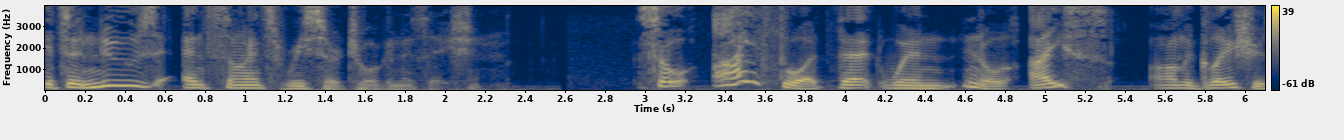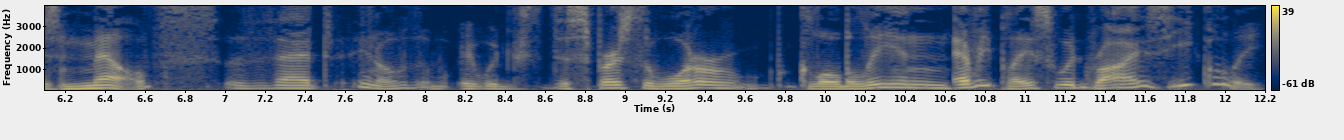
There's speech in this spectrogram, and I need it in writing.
It's a news and science research organization. So I thought that when, you know, ice on the glaciers melts, that, you know, it would disperse the water globally and every place would rise equally.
